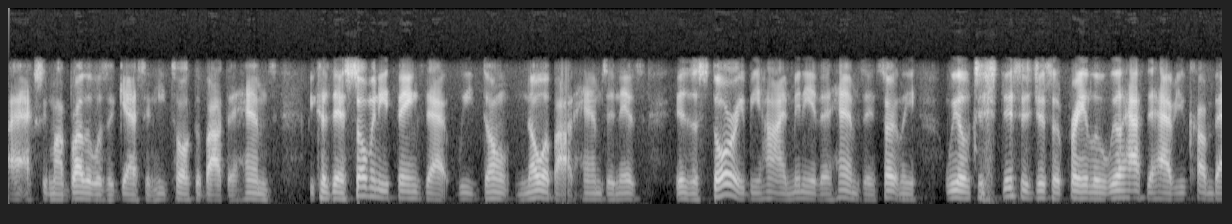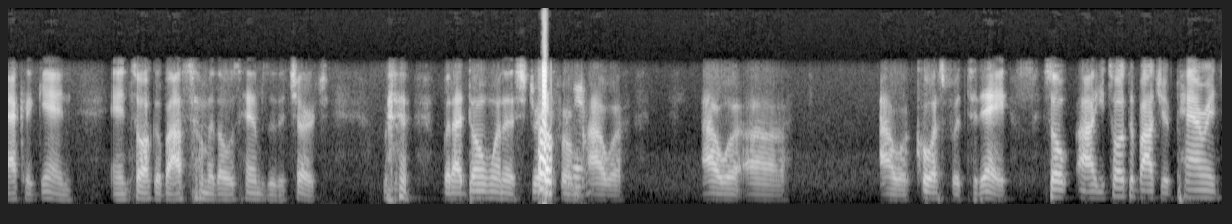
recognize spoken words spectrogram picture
I actually, my brother was a guest, and he talked about the hymns because there's so many things that we don't know about hymns, and there's there's a story behind many of the hymns, and certainly we'll just this is just a prelude. We'll have to have you come back again and talk about some of those hymns of the church. but I don't want to stray Okay. from our our uh, our course for today. So uh, you talked about your parents.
